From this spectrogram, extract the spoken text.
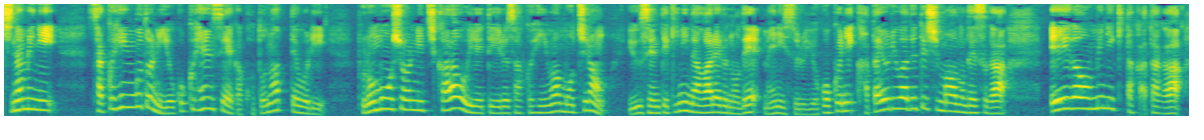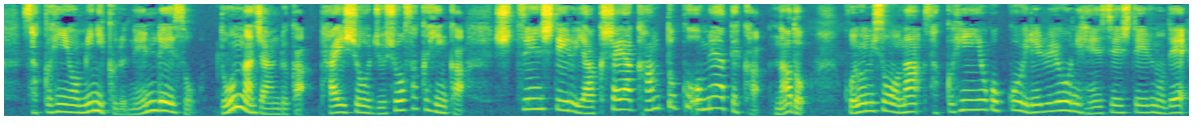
ちなみに作品ごとに予告編成が異なっておりプロモーションに力を入れている作品はもちろん優先的に流れるので目にする予告に偏りは出てしまうのですが映画を見に来た方が作品を見に来る年齢層どんなジャンルか大賞受賞作品か出演している役者や監督お目当てかなど好みそうな作品予告を入れるように編成しているので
